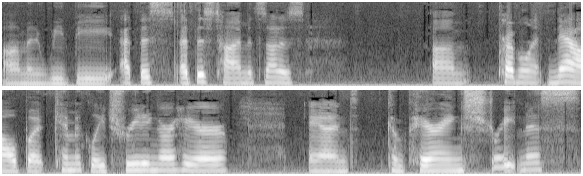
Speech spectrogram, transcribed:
Um, and we'd be at this at this time it's not as um, prevalent now, but chemically treating our hair and comparing straightness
